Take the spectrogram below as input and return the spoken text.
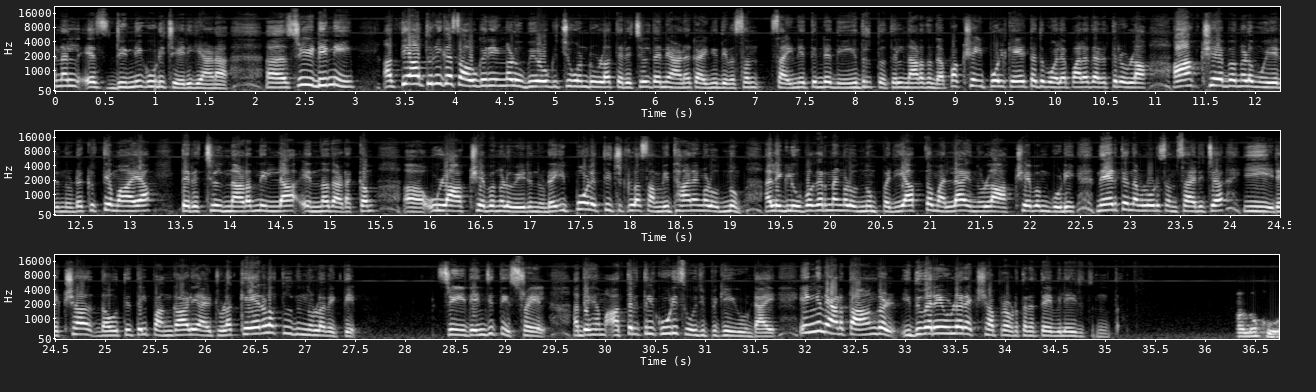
Colonel S ഡിന്നി കൂടി ചേരുകയാണ്. ശ്രീ ഡിന്നി അത്യാധുനിക സൗകര്യങ്ങൾ ഉപയോഗിച്ചുകൊണ്ടുള്ള തെരച്ചിൽ തന്നെയാണ് കഴിഞ്ഞ ദിവസം സൈന്യത്തിന്റെ നേതൃത്വത്തിൽ നടന്നത്. പക്ഷേ ഇപ്പോൾ കേട്ടതുപോലെ പലതരത്തിലുള്ള ആക്ഷേപങ്ങളും ഉയരുന്നുണ്ട്. കൃത്യമായ തെരച്ചിൽ നടന്നില്ല എന്നതടക്കം ഉള്ള ആക്ഷേപങ്ങൾ ഉയരുന്നുണ്ട്. ഇപ്പോൾ എത്തിച്ചിട്ടുള്ള സംവിധാനങ്ങളൊന്നും അല്ലെങ്കിൽ ഉപകരണങ്ങളൊന്നും പര്യാപ്തമല്ല എന്നുള്ള ആക്ഷേപം കൂടി നേരത്തെ നമ്മളോട് സംസാരിച്ച ഈ രക്ഷാ ദൗത്യത്തിൽ പങ്കാളിയായിട്ടുള്ള കേരളത്തിൽ നിന്നുള്ള വ്യക്തി ശ്രീ രഞ്ജിത്ത് ഇസ്രയേൽ അദ്ദേഹം അത്തരത്തിൽ കൂടി സൂചിപ്പിക്കുകയുണ്ടായി. എങ്ങനെയാണ് താങ്കൾ ഇതുവരെയുള്ള രക്ഷാപ്രവർത്തനത്തെ വിലയിരുത്തുന്നത്? നോക്കൂ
